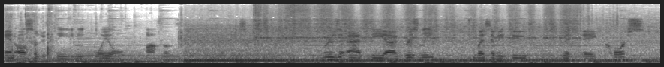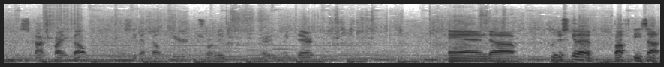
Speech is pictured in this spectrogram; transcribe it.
and also to clean any oil off of the pieces. We're at the uh, Grizzly 2x72 with a coarse Scotch-Brite belt see that belt here shortly. There, right there. And uh, we're just gonna buff these up.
